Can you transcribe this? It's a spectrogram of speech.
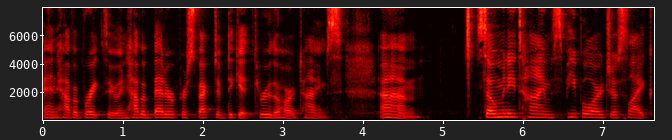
and have a breakthrough and have a better perspective to get through the hard times. Um, so many times people are just like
